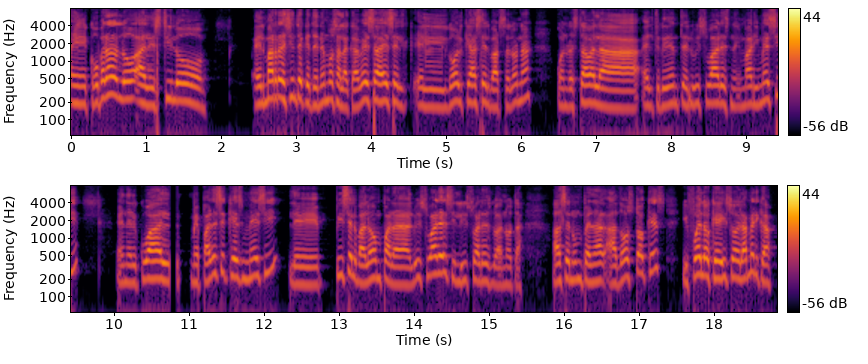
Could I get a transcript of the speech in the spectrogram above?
eh, cobrarlo al estilo... El más reciente que tenemos a la cabeza es el, el gol que hace el Barcelona cuando estaba la, el tridente Luis Suárez, Neymar y Messi en el cual me parece que es Messi, le pisa el balón para Luis Suárez y Luis Suárez lo anota. Hacen un penal a dos toques y fue lo que hizo el América.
